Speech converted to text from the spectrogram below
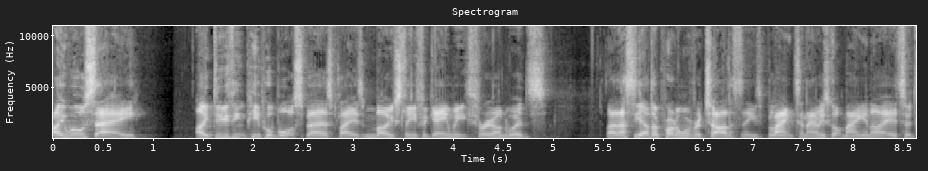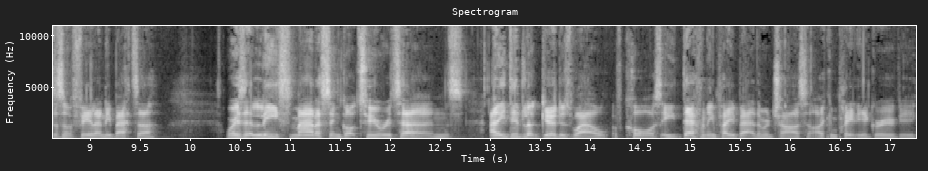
I will say, I do think people bought Spurs players mostly for game week three onwards. Like that's the other problem with Richarlison. He's blanked and now he's got Man United, so it doesn't feel any better. Whereas at least Maddison got two returns, and he did look good as well. Of course, he definitely played better than Richarlison. I completely agree with you.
